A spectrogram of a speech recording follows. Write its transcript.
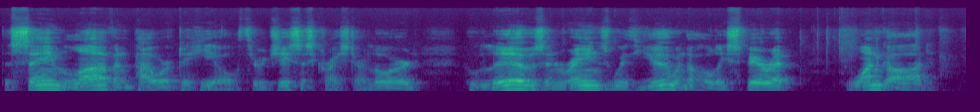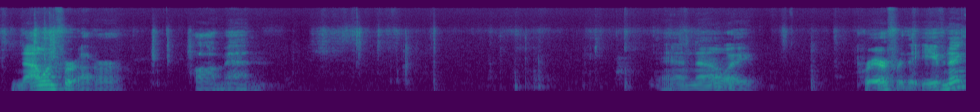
the same love and power to heal through Jesus Christ our Lord, who lives and reigns with you in the Holy Spirit, one God, now and forever. Amen. And now a prayer for the evening.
